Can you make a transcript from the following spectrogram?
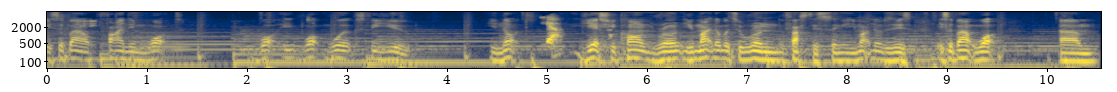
it's about finding what what what works for you. You're not. Yeah. Yes, you can't run. You might not be able to run the fastest thing. You might not be able to do this. It's about what. Um,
